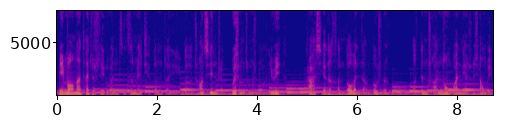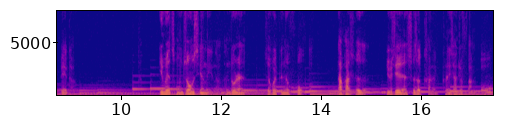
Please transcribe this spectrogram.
咪蒙呢，他就是一个文字自媒体中的一个创新者。为什么这么说？因为他写的很多文章都是呃跟传统观点是相违背的。因为从众心理呢，很多人只会跟着附和，哪怕是有些人试着可能可能想去反驳，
